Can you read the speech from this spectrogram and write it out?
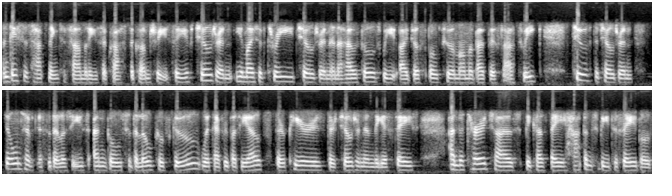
And this is happening to families across the country. So you have children, you might have three children in a household. We, I just spoke to a mum about this last week. Two of the children don't have disabilities and go to the local school with everybody else, their peers, their children children in the estate, and the third child, because they happen to be disabled,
